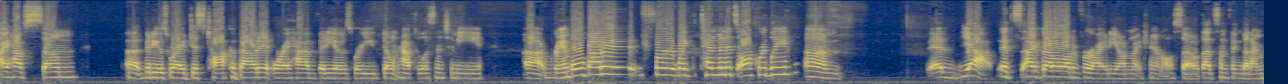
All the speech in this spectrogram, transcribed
I have some uh, videos where I just talk about it, or I have videos where you don't have to listen to me uh, ramble about it for like 10 minutes awkwardly. Um, and yeah, it's I've got a lot of variety on my channel, so that's something that I'm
